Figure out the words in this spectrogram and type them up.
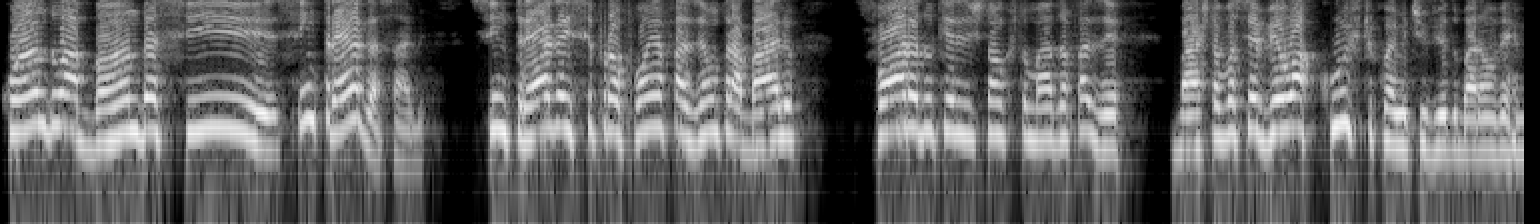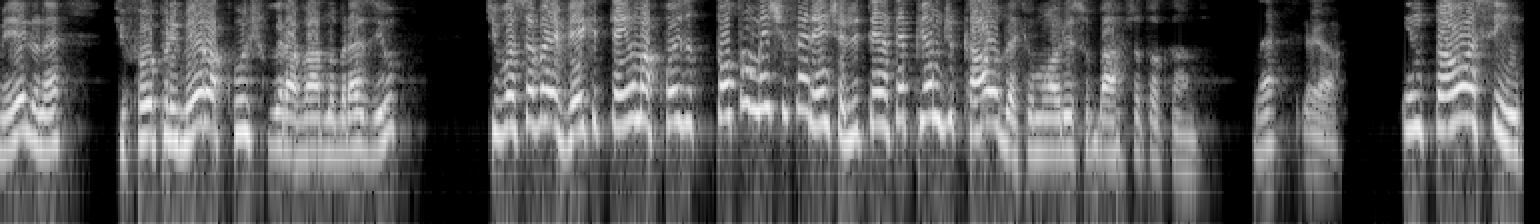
quando a banda se, se entrega, sabe? Se entrega e se propõe a fazer um trabalho fora do que eles estão acostumados a fazer. Basta você ver o acústico MTV do Barão Vermelho, né? Que foi o primeiro acústico gravado no Brasil, que você vai ver que tem uma coisa totalmente diferente. Ele tem até piano de cauda que o Maurício Barros está tocando, né? É. Então, assim,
